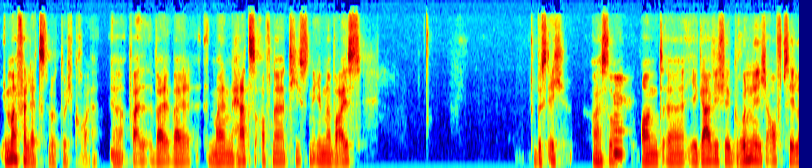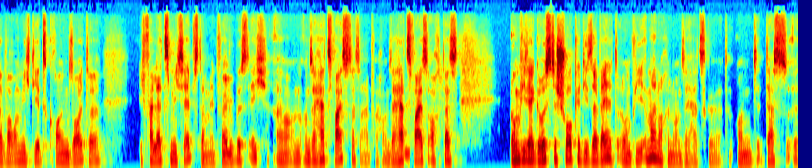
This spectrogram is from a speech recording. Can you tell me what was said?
immer verletzt wird durch Groll. Ja, weil, weil, weil mein Herz auf einer tiefsten Ebene weiß, du bist ich. Weißt du? Ja. Und äh, egal wie viele Gründe ich aufzähle, warum ich dir jetzt grollen sollte, ich verletze mich selbst damit, weil ja. du bist ich. Äh, und unser Herz weiß das einfach. Unser Herz weiß auch, dass irgendwie der größte Schurke dieser Welt irgendwie immer noch in unser Herz gehört. Und das, äh,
